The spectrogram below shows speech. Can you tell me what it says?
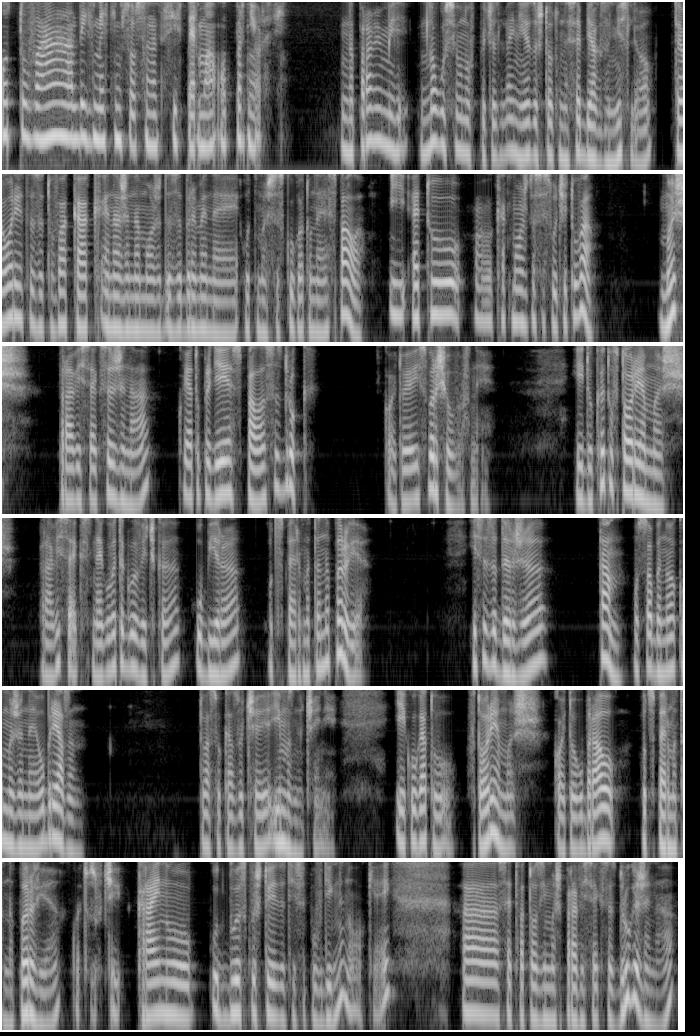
от това да изместим собствената си сперма от партньора си. Направи ми много силно впечатление, защото не се бях замислял теорията за това как една жена може да забремене от мъж с когото не е спала. И ето как може да се случи това. Мъж прави секс с жена, която преди е спала с друг, който е извършил в нея. И докато втория мъж прави секс, неговата главичка обира от спермата на първия. И се задържа там, особено ако мъжа не е обрязан. Това се оказва, че има значение. И когато втория мъж, който е обрал от спермата на първия, което звучи крайно отблъскващо и да ти се повдигне, но окей. А, след това този мъж прави секс с друга жена,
